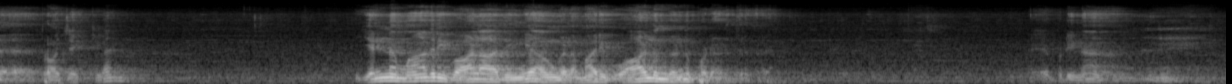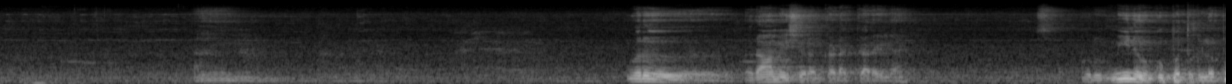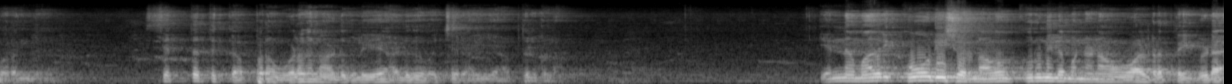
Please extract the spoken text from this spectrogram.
ப்ராஜெக்டில் என்ன மாதிரி வாழாதீங்க அவங்கள மாதிரி வாழுங்கன்னு படம் எடுத்திருக்கிறேன். எப்படின்னா ஒரு ராமேஸ்வரம் கடற்கரையில் ஒரு மீனவ குப்பத்துக்குள்ளே பிறந்து செத்தத்துக்கு அப்புறம் உலக நாடுகளையே அழுக வச்சிரு ஐயா அப்துல் கலாம். என்ன மாதிரி கோடீஸ்வரனாகவும் குறுநில மன்னனாகவும் வாழ்றதை விட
